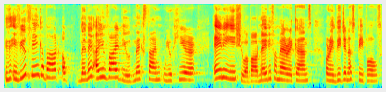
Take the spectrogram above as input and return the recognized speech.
If you think about, uh, I invite you next time you hear any issue about Native Americans or indigenous peoples,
